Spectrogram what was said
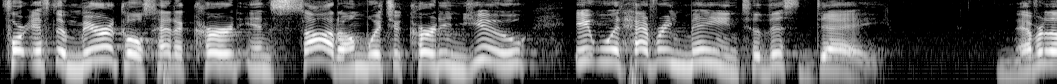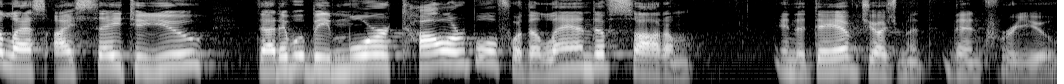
For if the miracles had occurred in Sodom, which occurred in you, it would have remained to this day. Nevertheless, I say to you that it will be more tolerable for the land of Sodom in the day of judgment than for you.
